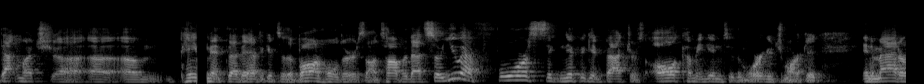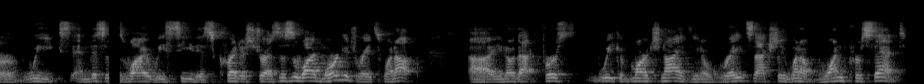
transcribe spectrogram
that much uh, uh, um, payment that they have to give to the bondholders on top of that. So you have four significant factors all coming into the mortgage market in a matter of weeks, and this is why we see this credit stress. This is why mortgage rates went up. Uh, you know, that first week of March 9th, you know, rates actually went up 1%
